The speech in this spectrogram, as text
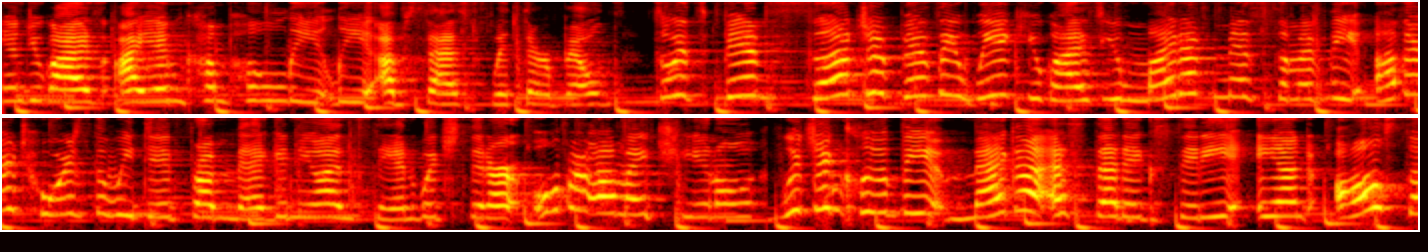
and you guys, I am completely obsessed with their builds. So it's been such a busy week, you guys. You might have missed some of the other tours that we did from Mega Neon Sandwich that are over on my channel, which include the Mega Aesthetic City and also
